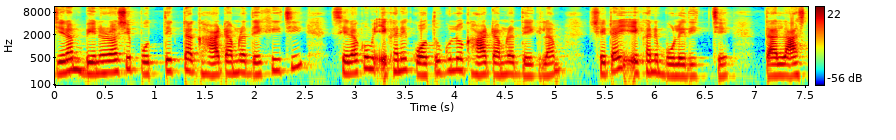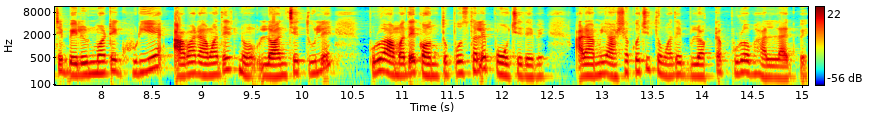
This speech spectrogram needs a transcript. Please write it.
যেরকম বেনারসে প্রত্যেকটা ঘাট আমরা দেখেছি, সেরকম এখানে কতগুলো ঘাট আমরা দেখলাম, সেটাই এখানে বলে দিচ্ছে। তার লাস্টে বেলুন মঠে ঘুরিয়ে আবার আমাদের লঞ্চে তুলে পুরো আমাদের গন্তব্যস্থলে পৌঁছে দেবে। আর আমি আশা করছি তোমাদের ব্লগটা পুরো ভালো লাগবে।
